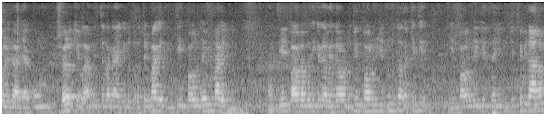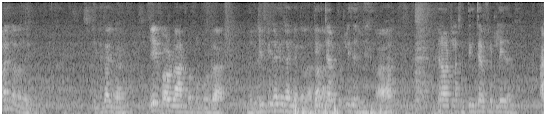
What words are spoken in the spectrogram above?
बळीराजाकडून छळ केला मग त्याला काय केलं? प्रत्येक मागितली तीन पावलं जमीन मागितली आणि तीन पावलामध्ये किती जावं? तीन पावलं म्हणजे इथून आता किती तीन पावलं म्हणजे किती जाईल? तितके बी दहा लागला ना त्याला जाईल. किती जाईल का? तीन पावलं लहान पडतो मुलगा. तितकी जमीन सांगते त्याला? तीन चार फुटली झाली. हा? त्याला वाटलं असं तीन चार फुटले झाले.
